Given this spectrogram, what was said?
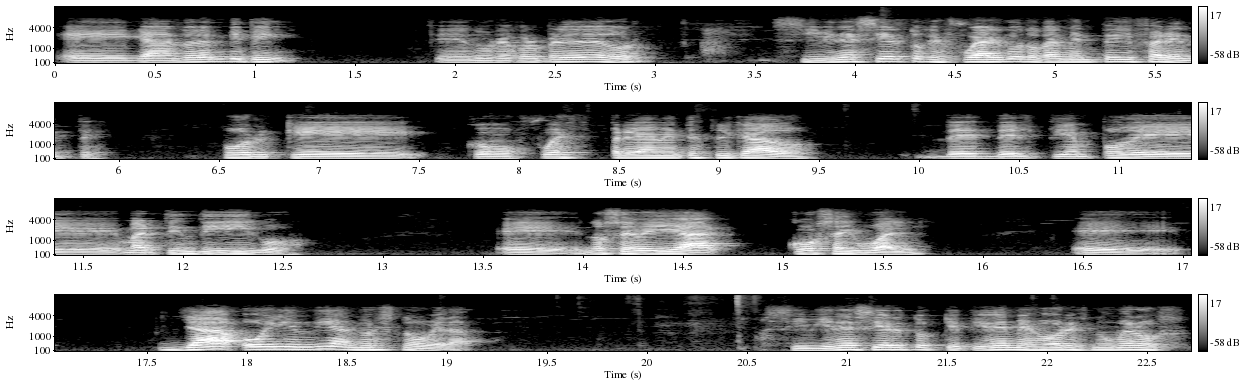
eh, ganando el MVP, teniendo un récord perdedor. Si bien es cierto que fue algo totalmente diferente, porque como fue previamente explicado, desde el tiempo de Martín Diego, eh, no se veía cosa igual. Eh, ya hoy en día no es novedad. Si bien es cierto que tiene mejores números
